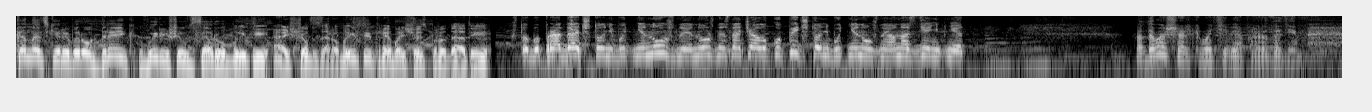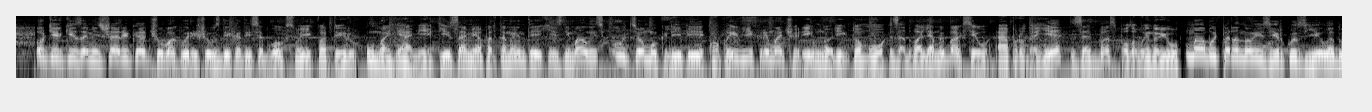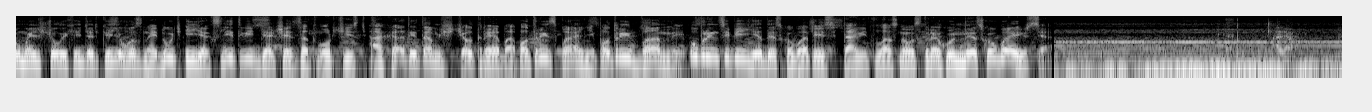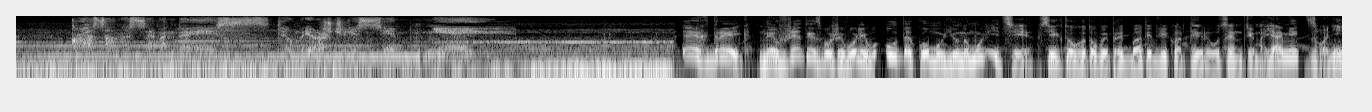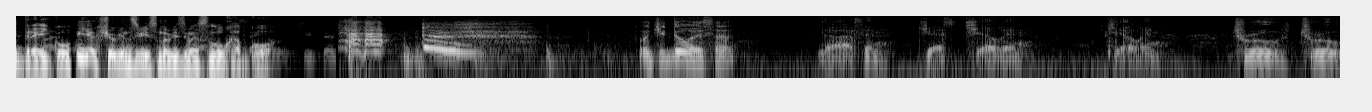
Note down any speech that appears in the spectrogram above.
Канадський реперок Дрейк вирішив заробити. А щоб заробити, треба щось продати. Чтобы продать что-нибудь ненужное, нужно сначала купить что-нибудь ненужное, а у нас денег нет. А давай шарики мы тебе продадим. От тільки замість шарика чувак вирішив здихатися двох своїх квартир у Майамі. Ті самі апартаменти, які знімались у цьому кліпі. Купив їх римач рівно рік тому за два лями баксів, а продає за два з половиною. Мабуть, параної зірку з'їла, думає, що лихі дядьки його знайдуть і як слід віддячать за творчість. А хати там що треба: по три спальні, по три ванни. У принципі, є де сховатись, та від власного страху не сховаєшся. Алло. Cross on the seven days. Ты умрешь через семь дней. Ех, Дрейк, невже ти збожеволів у такому юному віці? Всі, хто готовий придбати дві квартири у центрі Майамі, дзвоніть Дрейку, якщо він, звісно, візьме слухавку. What you doing, son? Nothing. Just chilling. Killing. True, true.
